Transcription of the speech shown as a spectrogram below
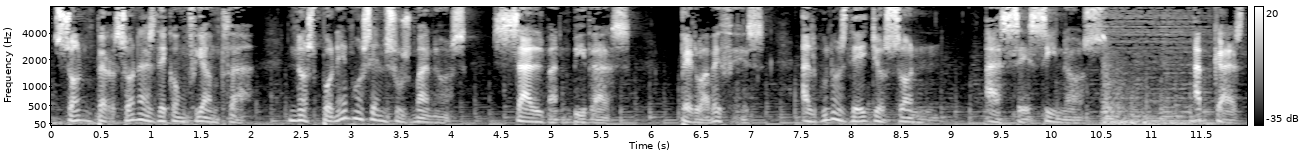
Son personas de confianza. Nos ponemos en sus manos. Salvan vidas. Pero a veces, algunos de ellos son asesinos. Upcast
